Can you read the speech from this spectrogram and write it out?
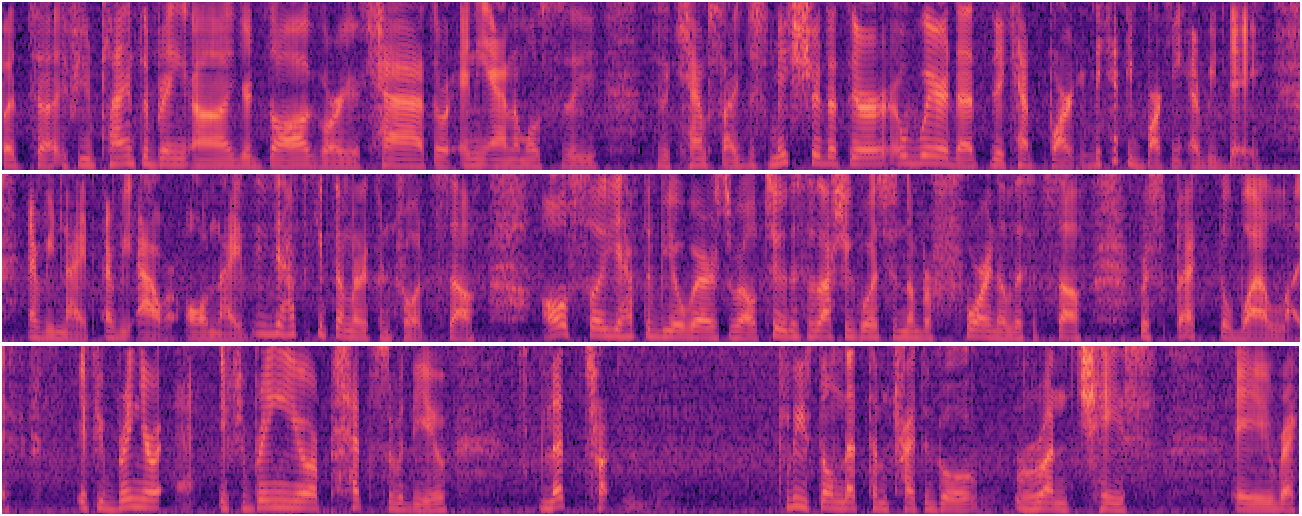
But uh, if you plan to bring uh, your dog or your cat or any animals to the to the campsite, just make sure that they're aware that they can't bark. They can't be barking every day, every night, every hour, all night. You have to keep them under control itself. Also, you have to be aware as well too. This is actually goes to number four in the list itself. Respect the wildlife. If you bring your if you bring your pets with you, let try, please don't let them try to go run chase a, rac-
